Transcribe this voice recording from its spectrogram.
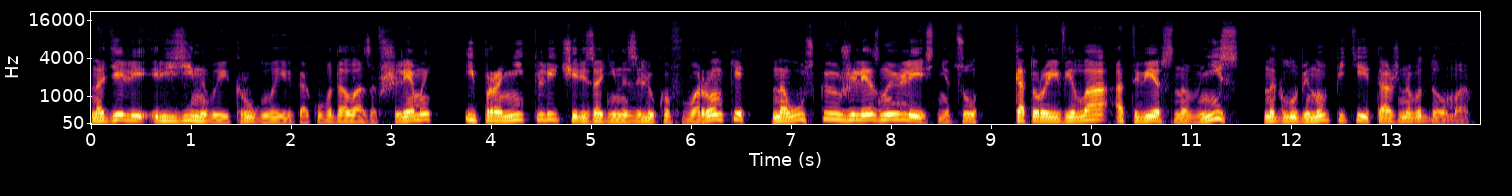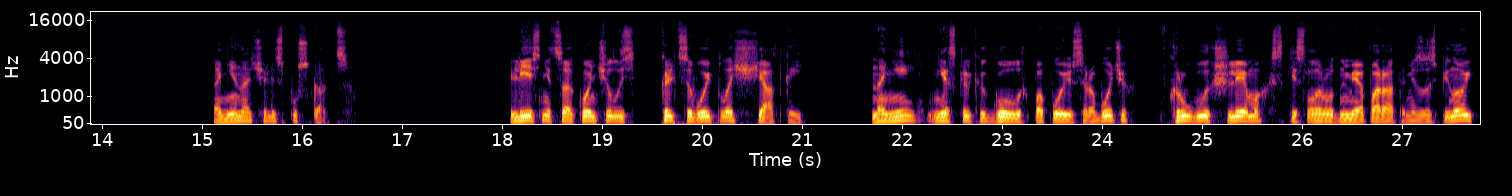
надели резиновые круглые, как у водолазов, шлемы и проникли через один из люков воронки на узкую железную лестницу, которая вела отвесно вниз на глубину пятиэтажного дома. Они начали спускаться. Лестница окончилась кольцевой площадкой. На ней несколько голых по пояс рабочих в круглых шлемах с кислородными аппаратами за спиной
